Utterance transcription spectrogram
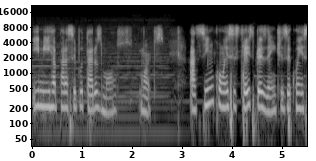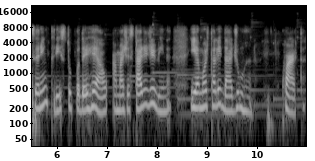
e mirra para sepultar os mortos. Assim, com esses três presentes, reconhecer em Cristo o poder real, a majestade divina e a mortalidade humana. Quarta,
